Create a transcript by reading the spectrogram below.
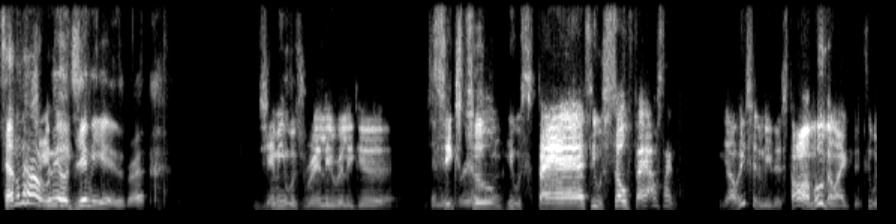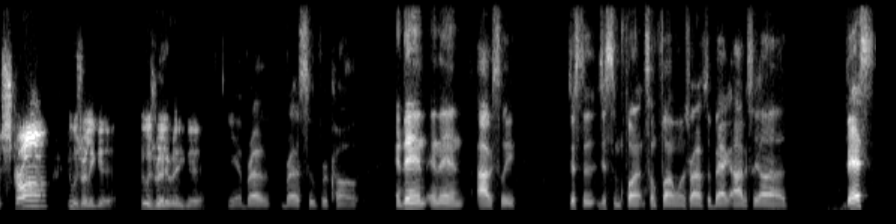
Tell them how Jimmy. real Jimmy is, bro. Jimmy was really, really good. Jimmy Six real. two. He was fast. He was so fast. I was like, yo, he shouldn't be this tall, moving like this. He was strong. He was really good. He was really, really good. Yeah, bro, bro, super cold. And then and then obviously, just a, just some fun some fun ones right off the back. Obviously, uh, best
